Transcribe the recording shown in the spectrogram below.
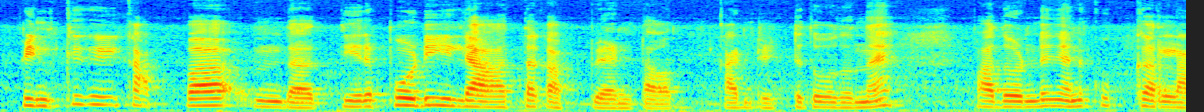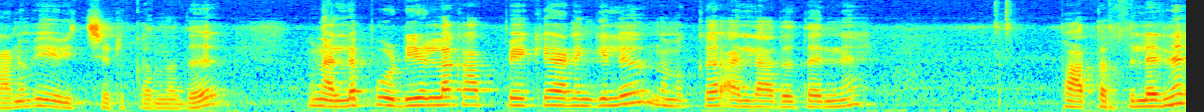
അപ്പം എനിക്ക് ഈ കപ്പ എന്താ തീരെ പൊടിയില്ലാത്ത കപ്പയാണ് കേട്ടോ കണ്ടിട്ട് തോന്നുന്നത് അപ്പോൾ അതുകൊണ്ട് ഞാൻ കുക്കറിലാണ് വേവിച്ചെടുക്കുന്നത്. നല്ല പൊടിയുള്ള കപ്പയൊക്കെ ആണെങ്കിൽ നമുക്ക് അല്ലാതെ തന്നെ പാത്രത്തിൽ തന്നെ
